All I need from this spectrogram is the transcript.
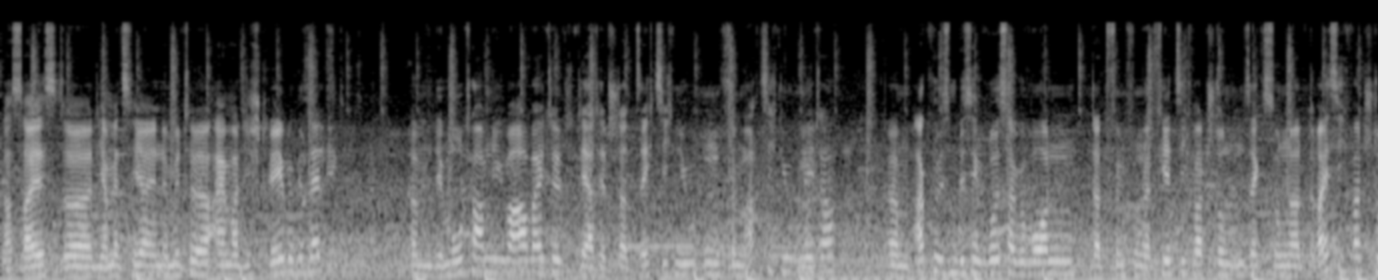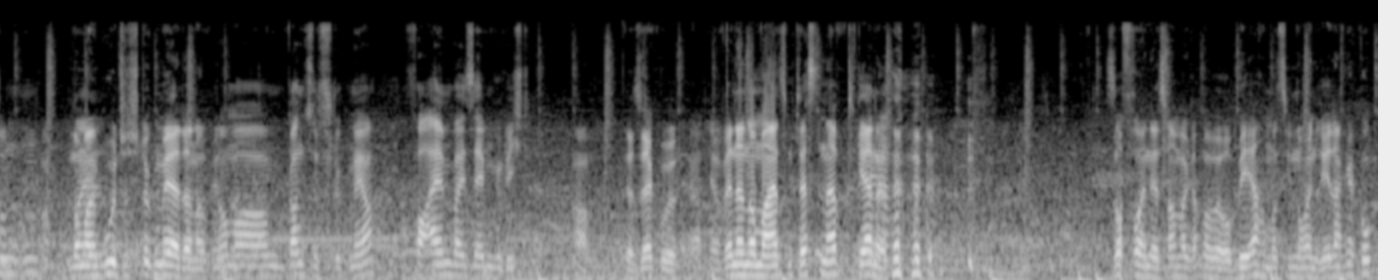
Das heißt, äh, die haben jetzt hier in der Mitte einmal die Strebe gesetzt. Ähm, den Motor haben die überarbeitet. Der hat jetzt statt 60 Newton 85 Newtonmeter. Ähm, Akku ist ein bisschen größer geworden. Statt 540 Wattstunden 630 Wattstunden. Nochmal ein gutes Stück mehr dann auf jeden Fall. Nochmal ein ganzes Stück mehr. Vor allem bei selben Gewicht. Ah, ja, sehr cool. Ja, wenn ihr noch mal eins zum Testen habt, gerne. so, Freunde, jetzt waren wir gerade mal bei OB, haben uns die neuen Räder angeguckt.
